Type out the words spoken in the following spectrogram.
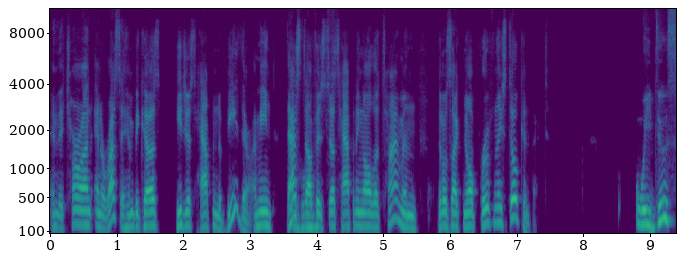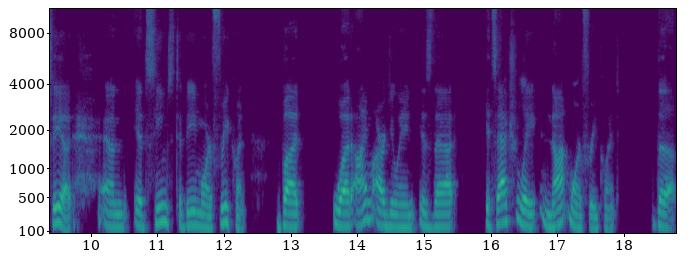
and they turn on and arrested him because he just happened to be there. I mean, that mm-hmm. stuff is just happening all the time, and there was like no proof, and they still convict. We do see it and it seems to be more frequent. But what I'm arguing is that it's actually not more frequent. The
